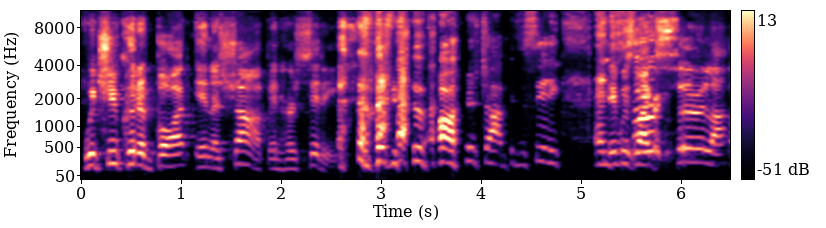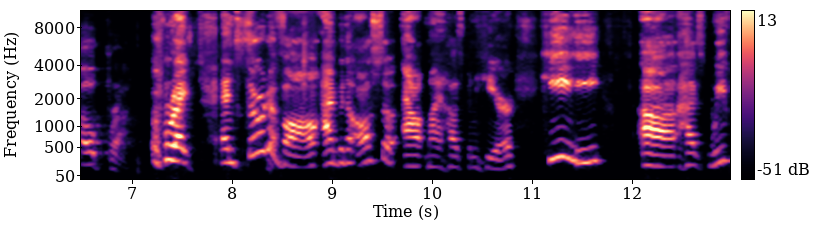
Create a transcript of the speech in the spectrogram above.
Which you could have bought in a shop in her city. shop in the city. And It was third, like Sur la Oprah. right. And third of all, I'm going to also out my husband here. He uh, has we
